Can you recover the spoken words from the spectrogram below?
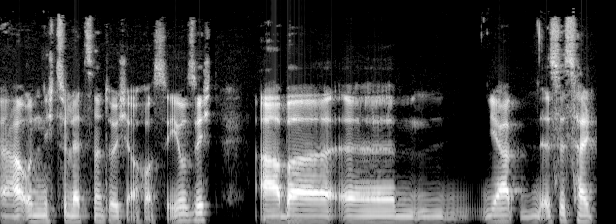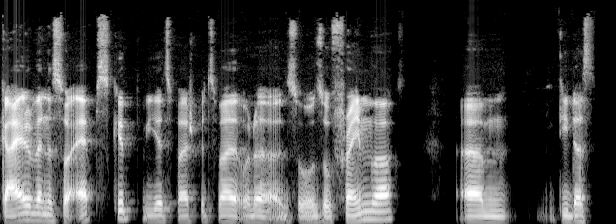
ja, und nicht zuletzt natürlich auch aus SEO-Sicht. Aber ähm, ja, es ist halt geil, wenn es so Apps gibt, wie jetzt beispielsweise oder so, so Frameworks, ähm, die das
